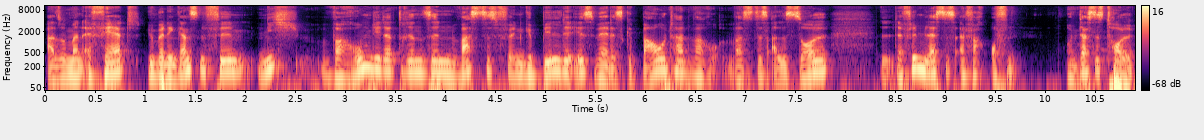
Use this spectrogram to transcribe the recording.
Also man erfährt über den ganzen Film nicht, warum die da drin sind, was das für ein Gebilde ist, wer das gebaut hat, was das alles soll. Der Film lässt es einfach offen. Und das ist toll.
